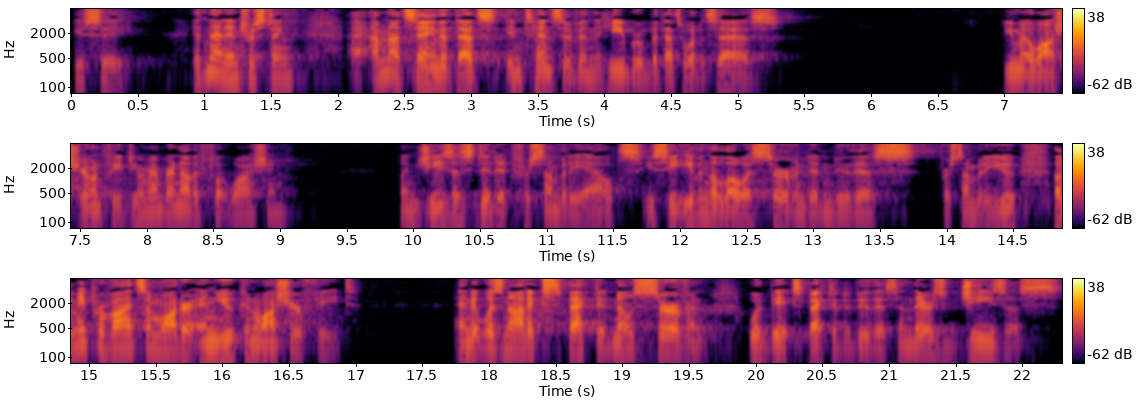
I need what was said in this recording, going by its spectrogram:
you see. Isn't that interesting? I'm not saying that that's intensive in the Hebrew, but that's what it says. You may wash your own feet. Do you remember another foot washing? When Jesus did it for somebody else? You see, even the lowest servant didn't do this for somebody. You, let me provide some water and you can wash your feet. And it was not expected. No servant would be expected to do this. And there's Jesus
